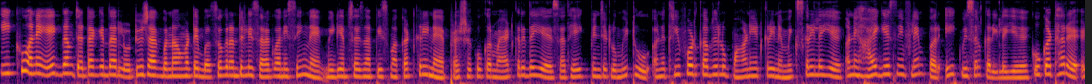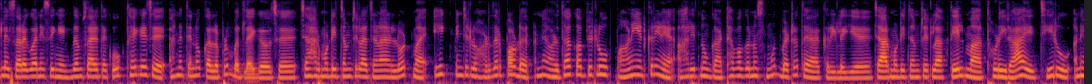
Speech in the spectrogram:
તીખું અને એકદમ ચટાકેદાર લોટિયું શાક બનાવવા માટે બસો ગ્રામ જેટલી સરગવાની સિંગને મીડિયમ સાઇઝના પીસમાં કટ કરીને પ્રેશર કુકરમાં એડ કરી દઈએ. સાથે એક પિંચ જેટલું મીઠું અને થ્રી ફોર્થ કપ જેટલું પાણી એડ કરીને મિક્સ કરી લઈએ અને હાઈ ગેસની ફ્લેમ પર એક વિસલ કરી લઈએ. કુકર ઠરે એટલે સરગવાની સિંગ એકદમ સારી રીતે કૂક થઈ ગઈ છે અને તેનો કલર પણ બદલાઈ ગયો છે. ચાર મોટી ચમચેલા ચણાના લોટમાં એક પિંચ જેટલું હળદર પાવડર અને અડધા કપ જેટલું પાણી એડ કરીને આ રીતનું ગાંઠા વગરનું સ્મૂથ બેટર તૈયાર કરી લઈએ. ચાર મોટી ચમચેટલા તેલમાં થોડી રાઈ, જીરું અને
